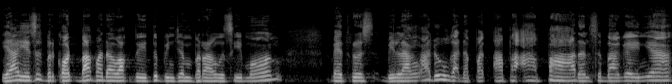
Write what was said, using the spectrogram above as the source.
Ya Yesus berkhotbah pada waktu itu pinjam perahu Simon. Petrus bilang, aduh nggak dapat apa-apa dan sebagainya.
